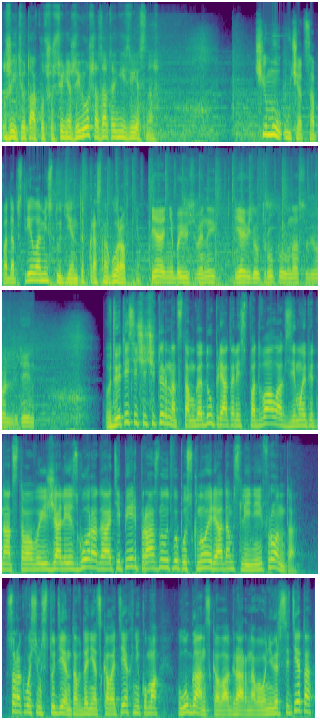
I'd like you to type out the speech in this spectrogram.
жить вот так вот, что сегодня живешь, а завтра неизвестно. Чему учатся под обстрелами студенты в Красногоровке? Я не боюсь войны. Я видел трупы, у нас убивали людей. В 2014 году прятались в подвалах, зимой 15-го выезжали из города, а теперь празднуют выпускной рядом с линией фронта. 48 студентов Донецкого техникума Луганского аграрного университета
